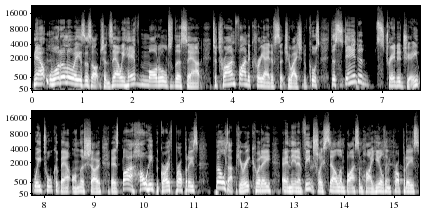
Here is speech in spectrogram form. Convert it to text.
Now, what are Louisa's options? Now, we have modelled this out to try and find a creative situation. Of course, the standard strategy we talk about on the show is buy a whole heap of growth properties, build up your equity, and then eventually sell them, buy some high yielding properties,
